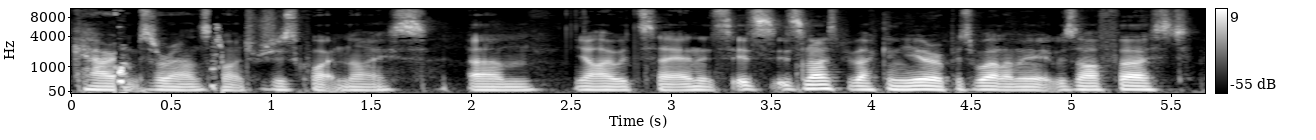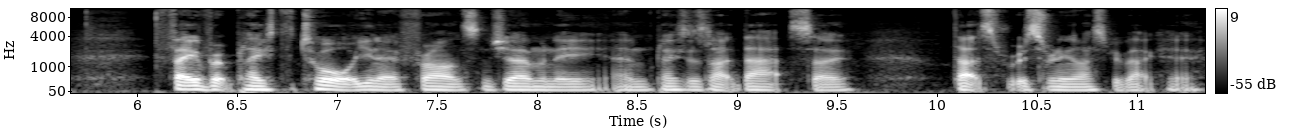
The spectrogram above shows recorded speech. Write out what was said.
carry amps around so much, which is quite nice. Um, yeah, I would say, and it's it's it's nice to be back in Europe as well. I mean, it was our first favourite place to tour. You know, France and Germany and places like that. So that's it's really nice to be back here.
